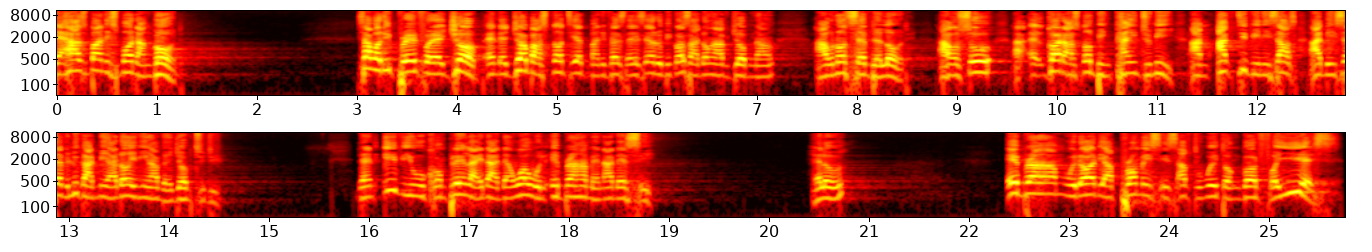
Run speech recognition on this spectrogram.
the husband is more than God. Somebody prayed for a job and the job has not yet manifested. Said, oh, because I don't have job now, I will not serve the Lord. I also, uh, uh, God has not been kind to me. I'm active in his house. I've been serving. Look at me. I don't even have a job to do. Then if you will complain like that, then what will Abraham and others say? Hello? Abraham, with all their promises, have to wait on God for years.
